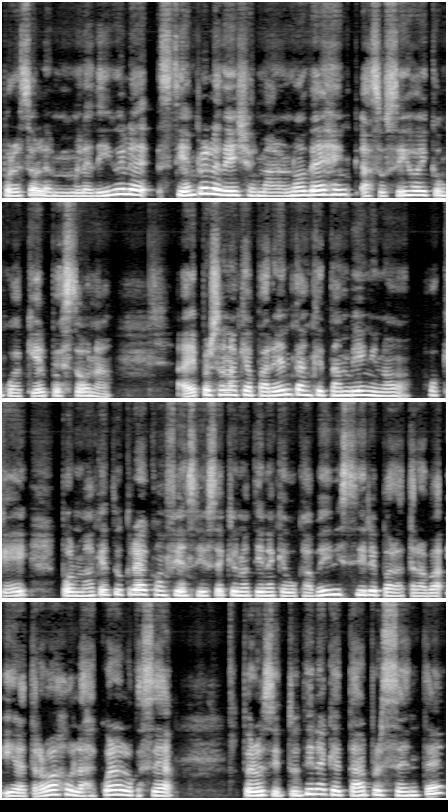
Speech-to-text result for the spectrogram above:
Por eso le, digo y le, siempre le he dicho, hermano, no dejen a sus hijos ir con cualquier persona. Hay personas que aparentan que están bien y no, ¿ok? Por más que tú creas confianza, yo sé que uno tiene que buscar babysitter para ir al trabajo, las escuelas, lo que sea. Pero si tú tienes que estar presente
